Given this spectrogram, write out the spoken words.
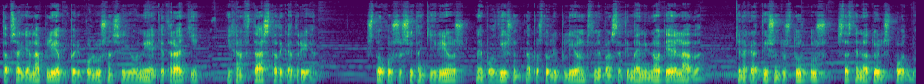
Τα ψαριανά πλοία που περιπολούσαν σε Ιωνία και Θράκη είχαν φτάσει στα 13. Στόχος τους ήταν κυρίως να εμποδίσουν την αποστολή πλοίων στην επαναστατημένη Νότια Ελλάδα και να κρατήσουν τους Τούρκους στα στενά του Ελισπόντου.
